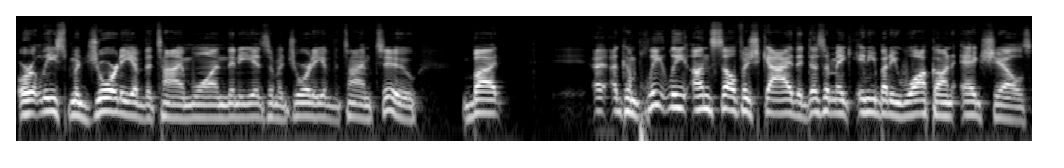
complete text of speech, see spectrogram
or at least majority of the time one than he is a majority of the time two. But a completely unselfish guy that doesn't make anybody walk on eggshells,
